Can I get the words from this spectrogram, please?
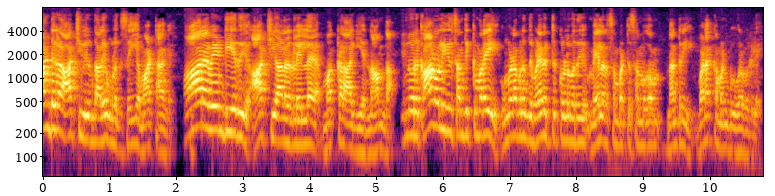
ஆண்டுகள் ஆட்சியில் இருந்தாலே உங்களுக்கு செய்ய மாட்டாங்க. மாற வேண்டியது ஆட்சியாளர்கள் இல்ல மக்களாகிய நாம் தான் இன்னொரு காணொலியில் சந்திக்கும் வரை உங்களிடமிருந்து விடைபெற்றுக் கொள்வது மேலரசம்பட்டு சண்முகம். நன்றி வணக்கம் அன்பு உறவுகளே.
